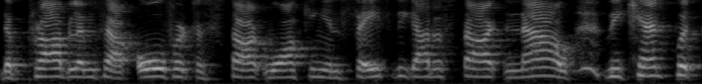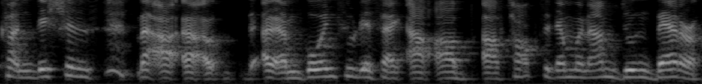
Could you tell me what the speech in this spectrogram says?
the problems are over to start walking in faith. We got to start now. We can't put conditions. Uh, uh, uh I'm going through this. I, will I'll talk to them when I'm doing better.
